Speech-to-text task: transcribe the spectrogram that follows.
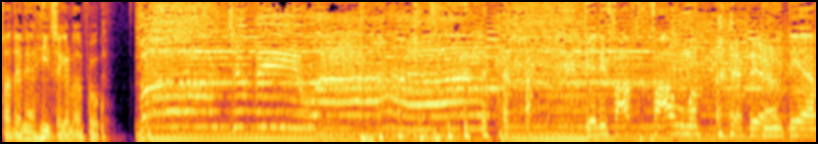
så har den her helt sikkert været på. Det er det far, farhumor. ja, det er. Det, det er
